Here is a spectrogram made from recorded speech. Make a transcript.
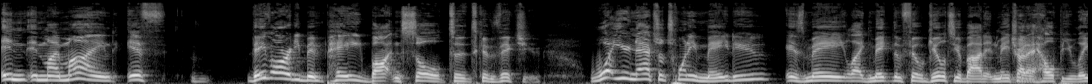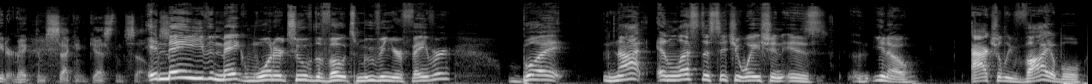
in in my mind if they've already been paid, bought, and sold to, to convict you. What your natural twenty may do is may like make them feel guilty about it and may try to help you later. Make them second guess themselves. it may even make one or two of the votes move in your favor, but not unless the situation is you know actually viable.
